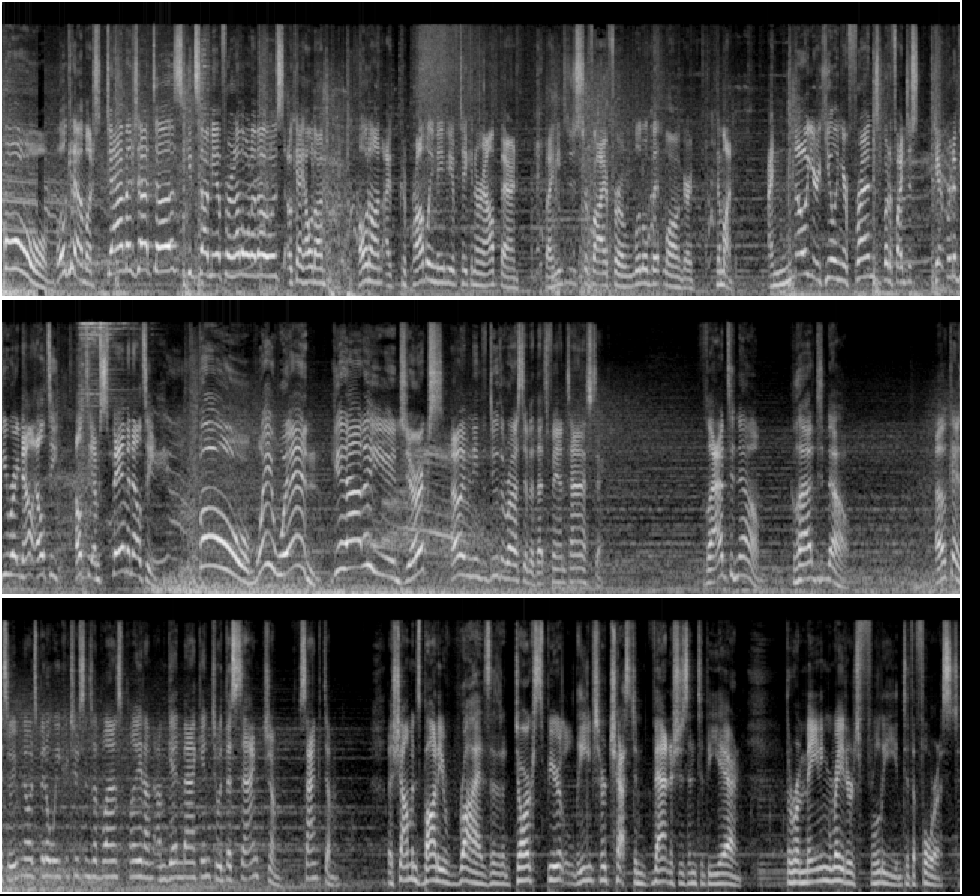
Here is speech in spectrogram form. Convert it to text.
boom! Look at how much damage that does. You can sign me up for another one of those. Okay, hold on, hold on. I could probably maybe have taken her out there, but I need to just survive for a little bit longer. Come on. I know you're healing your friends, but if I just get rid of you right now, LT, LT, I'm spamming LT. Boom, we win. Get out of here, jerks. I don't even need to do the rest of it. That's fantastic. Glad to know, glad to know. Okay, so even though it's been a week or two since I've last played, I'm, I'm getting back into it. The Sanctum. Sanctum. The shaman's body writhes as a dark spirit leaves her chest and vanishes into the air. The remaining raiders flee into the forest.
